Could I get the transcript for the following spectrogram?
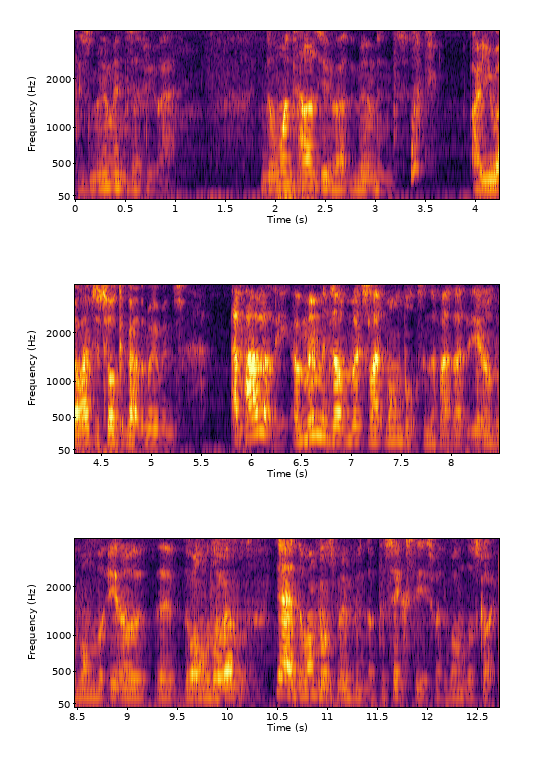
there's moomins everywhere. No one tells you about the moomins. what? Are you allowed to talk about the Moomins? Apparently, and moomins are much like Wombles in the fact that you know the Womble, you know the the, The one Wombles- Yeah, the Wombles movement of the 60s where the Wombles got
